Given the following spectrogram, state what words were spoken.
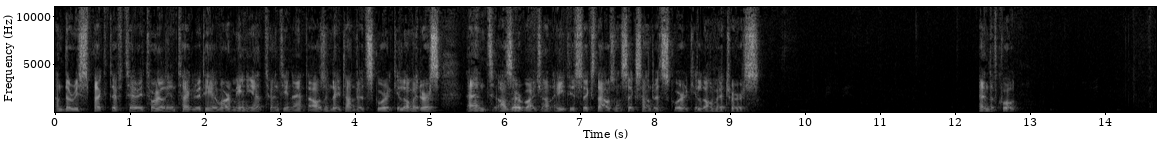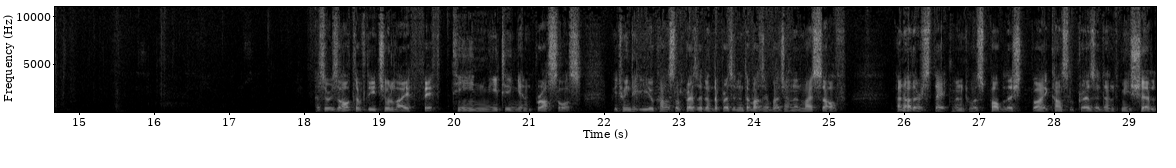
and the respective territorial integrity of Armenia, 29,800 square kilometers, and Azerbaijan, 86,600 square kilometers. End of quote. As a result of the July 15 meeting in Brussels between the EU Council President, the President of Azerbaijan, and myself, another statement was published by Council President Michel,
